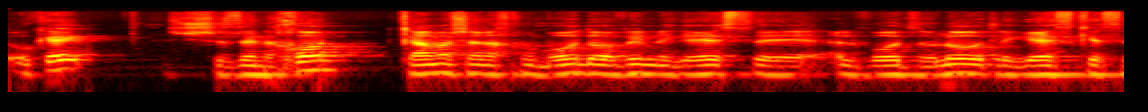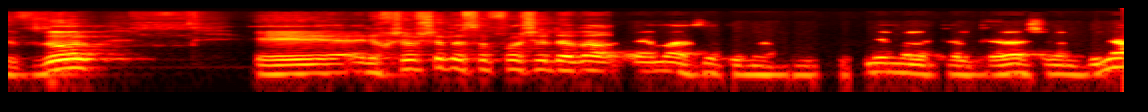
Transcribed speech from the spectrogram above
אוקיי, שזה נכון, כמה שאנחנו מאוד אוהבים לגייס הלוואות זולות, לגייס כסף זול, אני חושב שבסופו של דבר אין מה לעשות אם אנחנו מסתכלים על הכלכלה של המדינה,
